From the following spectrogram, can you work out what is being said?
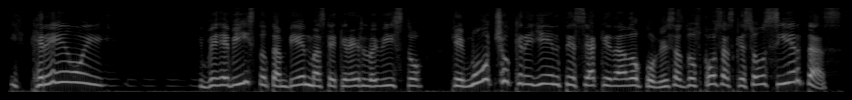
Y creo y, he visto también, más que creer, lo he visto, que mucho creyente se ha quedado con esas dos cosas que son ciertas.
